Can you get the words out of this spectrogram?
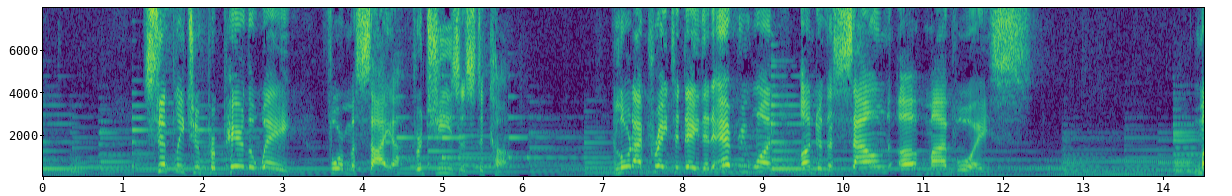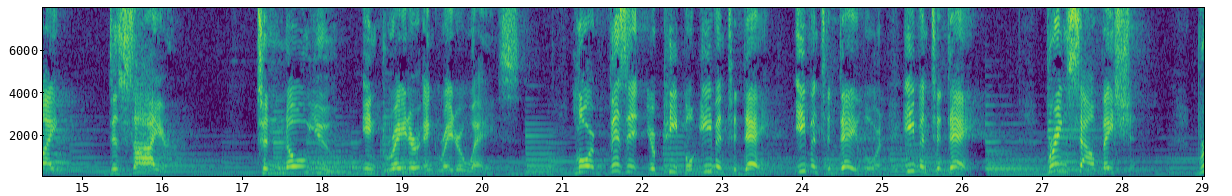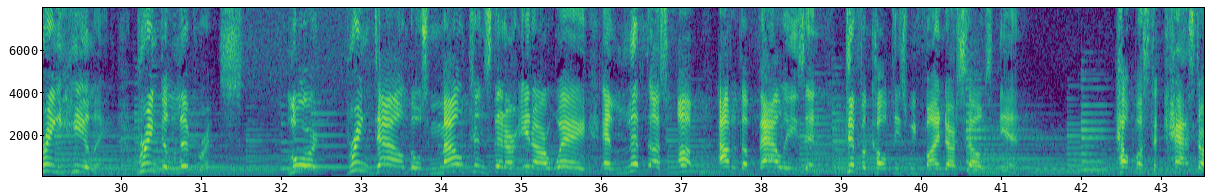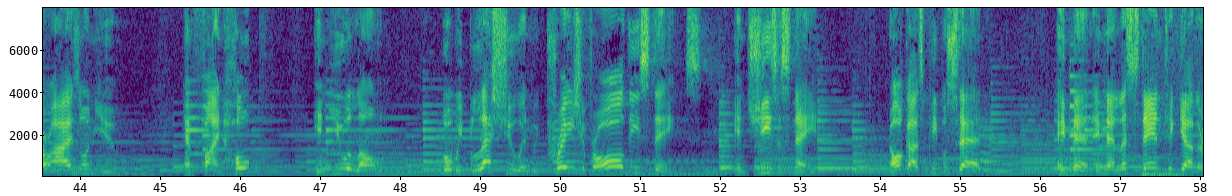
simply to prepare the way for Messiah, for Jesus to come. And Lord, I pray today that everyone under the sound of my voice might desire to know you in greater and greater ways. Lord, visit your people even today, even today, Lord, even today. Bring salvation, bring healing, bring deliverance. Lord, Bring down those mountains that are in our way and lift us up out of the valleys and difficulties we find ourselves in. Help us to cast our eyes on you and find hope in you alone. Lord, we bless you and we praise you for all these things in Jesus' name. And all God's people said, Amen. Amen. Let's stand together.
